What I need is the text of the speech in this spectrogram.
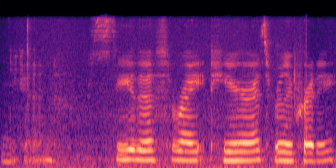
You can see this right here. It's really pretty.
